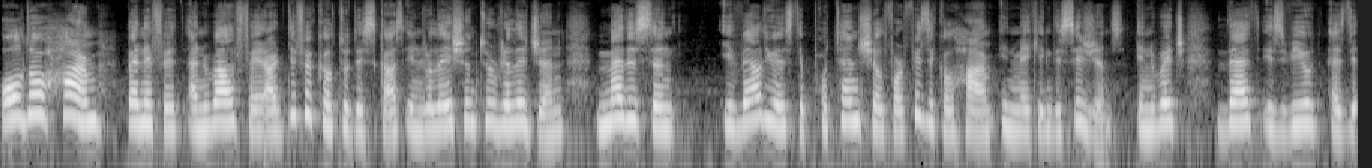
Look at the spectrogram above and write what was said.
Although harm, benefit, and welfare are difficult to discuss in relation to religion, medicine evaluates the potential for physical harm in making decisions, in which that is viewed as the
